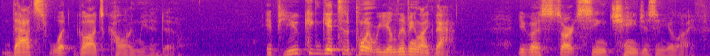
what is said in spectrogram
that's what God's calling me to do. If you can get to the point where you're living like that, you're going to start seeing changes in your life.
